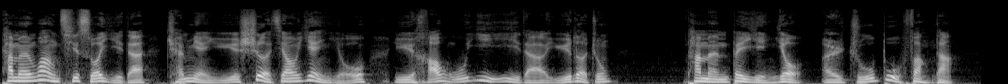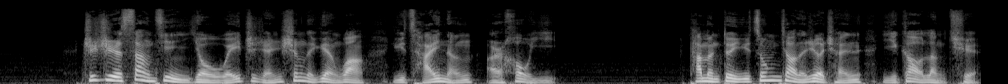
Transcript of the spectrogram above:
他们忘其所以的沉湎于社交宴游与毫无意义的娱乐中，他们被引诱而逐步放荡，直至丧尽有为之人生的愿望与才能而后已。他们对于宗教的热忱已告冷却，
